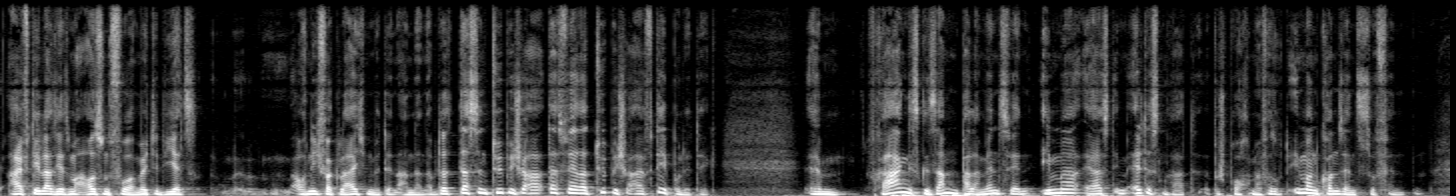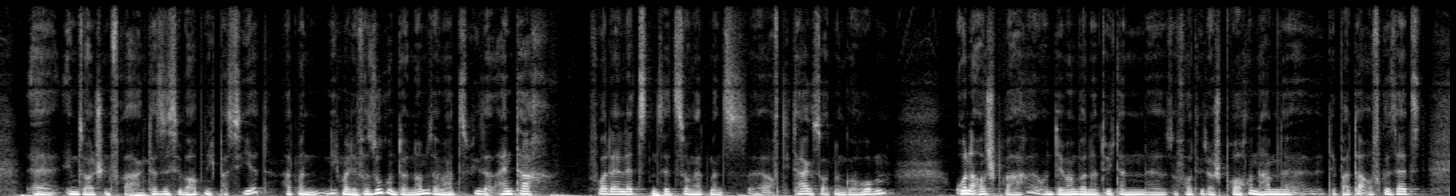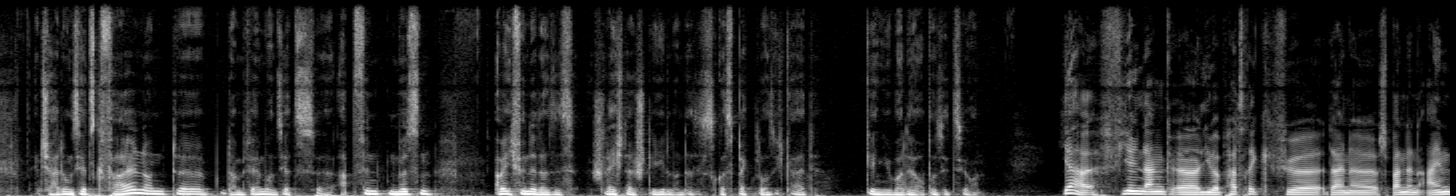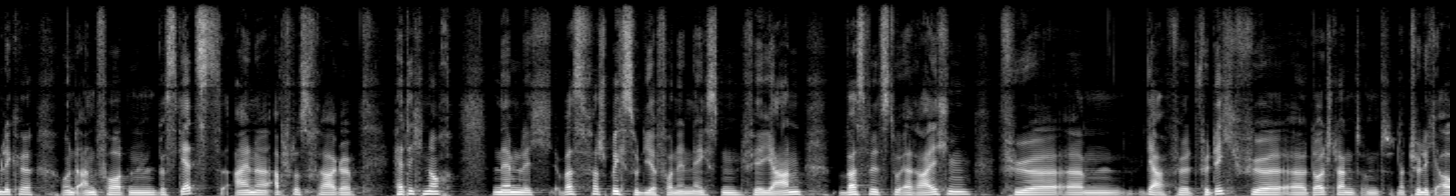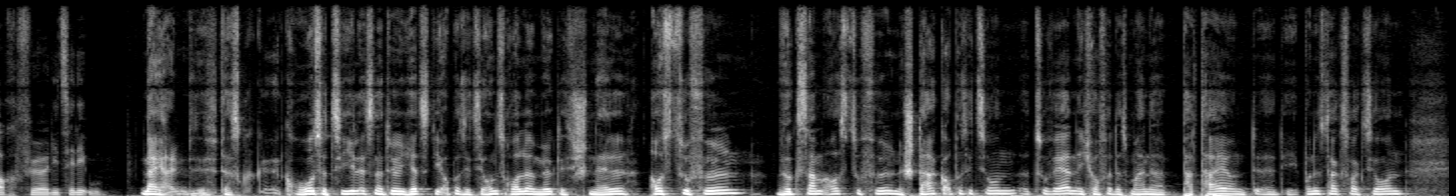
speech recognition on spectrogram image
AfD lasse ich jetzt mal außen vor, möchte die jetzt äh, auch nicht vergleichen mit den anderen, aber das, das, sind typische, das wäre typische AfD-Politik. Ähm, Fragen des gesamten Parlaments werden immer erst im Ältestenrat besprochen. Man versucht immer einen Konsens zu finden äh, in solchen Fragen. Das ist überhaupt nicht passiert. Hat man nicht mal den Versuch unternommen, sondern hat es, wie gesagt, einen Tag vor der letzten Sitzung hat man es äh, auf die Tagesordnung gehoben, ohne Aussprache. Und dem haben wir natürlich dann äh, sofort widersprochen, haben eine Debatte aufgesetzt. Entscheidung ist jetzt gefallen und äh, damit werden wir uns jetzt äh, abfinden müssen. Aber ich finde, das ist schlechter Stil und das ist Respektlosigkeit gegenüber der Opposition. Ja, vielen Dank, äh, lieber Patrick, für deine spannenden Einblicke und Antworten bis jetzt. Eine Abschlussfrage hätte ich noch, nämlich, was versprichst du dir von den nächsten vier Jahren? Was willst du erreichen für, ähm, ja, für, für dich, für äh, Deutschland und natürlich auch für die CDU? Naja, das große Ziel ist natürlich jetzt, die Oppositionsrolle möglichst schnell auszufüllen wirksam auszufüllen, eine starke Opposition äh, zu werden. Ich hoffe, dass meine Partei und äh, die Bundestagsfraktion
